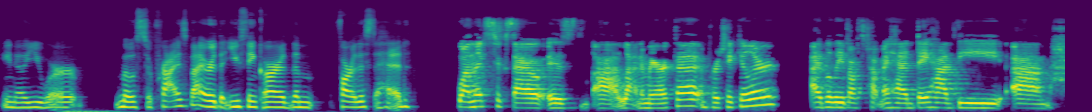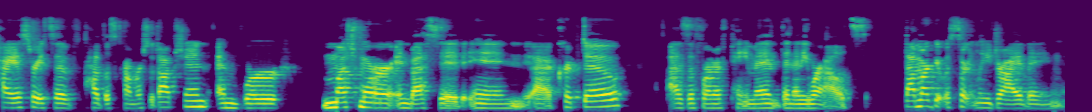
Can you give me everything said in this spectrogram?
you know you were most surprised by or that you think are the farthest ahead? One that sticks out is uh, Latin America in particular. I believe off the top of my head, they had the um, highest rates of headless commerce adoption and were much more invested in uh, crypto as a form of payment than anywhere else. That market was certainly driving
